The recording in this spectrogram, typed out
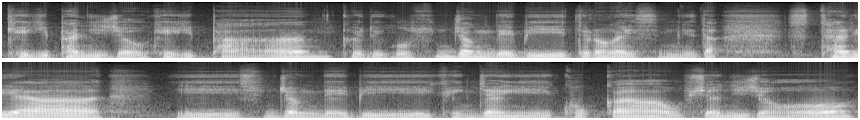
계기판이죠. 계기판 그리고 순정 내비 들어가 있습니다. 스타리아 이 순정 내비 굉장히 고가 옵션이죠.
